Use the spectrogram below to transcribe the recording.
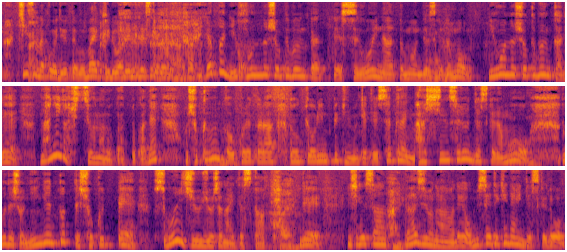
小さな声で言ってもマイク拾われるんですけど、はい、やっぱり日本の食文化ってすごいなと思うんですけども、うん、日本の食文化で何が必要なのかとかね、食文化をこれから東京オリンピックに向けて世界に発信するんですけども、うん、どうでしょう、人間にとって食ってすごい重要じゃないですか。はい、で、石毛さん、はい、ラジオなのでお見せできないんですけど、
